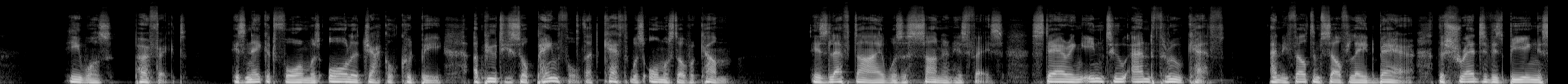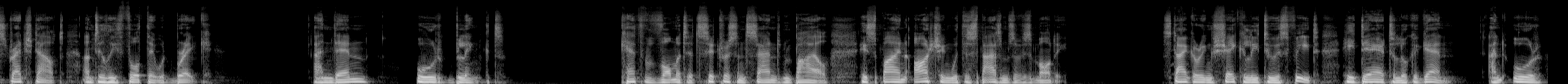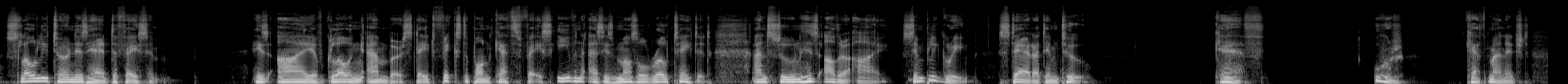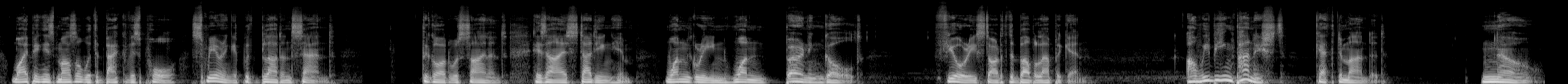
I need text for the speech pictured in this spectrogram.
He was perfect. His naked form was all a jackal could be, a beauty so painful that Keth was almost overcome. His left eye was a sun in his face, staring into and through Keth and he felt himself laid bare, the shreds of his being stretched out until he thought they would break. And then Ur blinked. Keth vomited citrus and sand and bile, his spine arching with the spasms of his body. Staggering shakily to his feet, he dared to look again, and Ur slowly turned his head to face him. His eye of glowing amber stayed fixed upon Keth's face even as his muzzle rotated, and soon his other eye, simply green, stared at him too. Keth. Ur, Keth managed, wiping his muzzle with the back of his paw, smearing it with blood and sand. The god was silent, his eyes studying him, one green, one burning gold. Fury started to bubble up again. Are we being punished? Keth demanded. No.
